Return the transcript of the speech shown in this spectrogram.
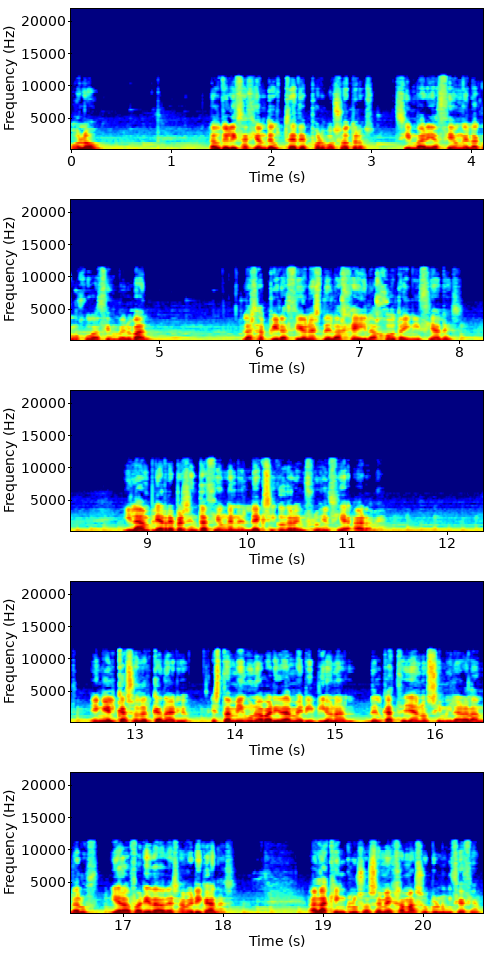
o lo, la utilización de ustedes por vosotros, sin variación en la conjugación verbal, las aspiraciones de la G y la J iniciales, y la amplia representación en el léxico de la influencia árabe. En el caso del canario, es también una variedad meridional del castellano similar al andaluz y a las variedades americanas, a las que incluso asemeja más su pronunciación.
